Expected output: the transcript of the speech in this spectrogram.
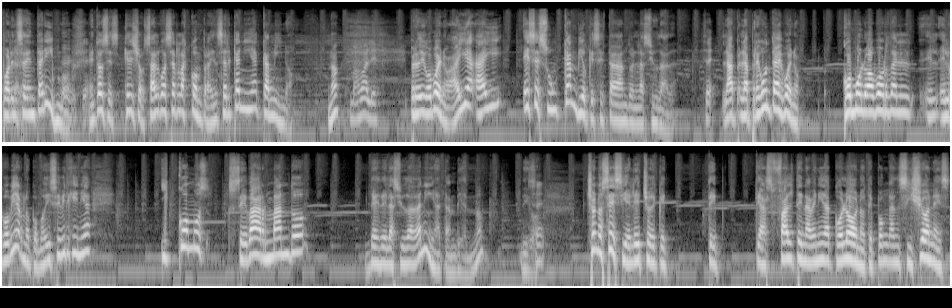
por el sedentarismo. Sí. Entonces, qué sé yo, salgo a hacer las compras en cercanía, camino, ¿no? Más vale. Pero digo, bueno, ahí, ahí ese es un cambio que se está dando en la ciudad. Sí. La, la pregunta es, bueno, ¿cómo lo aborda el, el- el gobierno, como dice Virginia? ¿Y cómo se va armando desde la ciudadanía también, ¿no? Digo, sí. yo no sé si el hecho de que te, te asfalten Avenida Colón o te pongan sillones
